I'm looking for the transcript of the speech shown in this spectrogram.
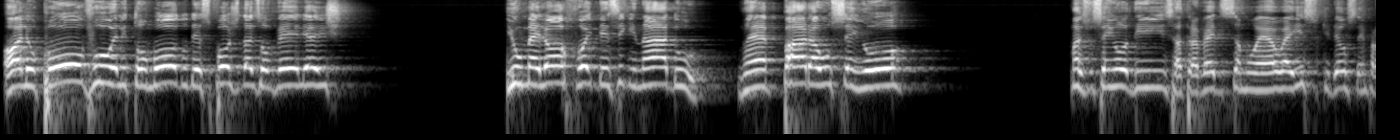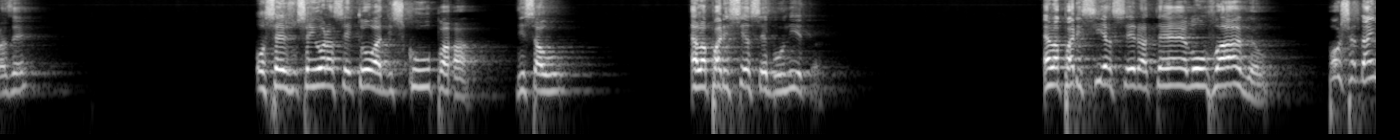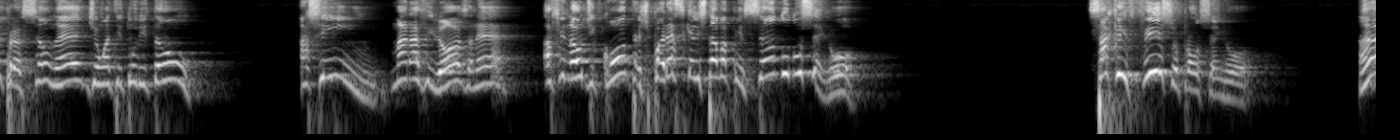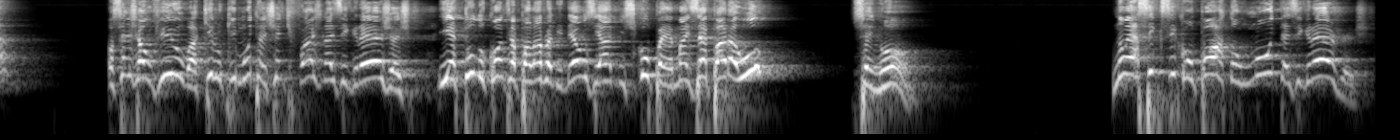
Olha, o povo ele tomou do despojo das ovelhas, e o melhor foi designado não é, para o Senhor. Mas o Senhor diz, através de Samuel, é isso que Deus tem prazer? Ou seja, o Senhor aceitou a desculpa de Saul. Ela parecia ser bonita. Ela parecia ser até louvável. Poxa, dá a impressão, né, de uma atitude tão assim maravilhosa, né? Afinal de contas, parece que ele estava pensando no Senhor sacrifício para o Senhor. Hã? Você já ouviu aquilo que muita gente faz nas igrejas e é tudo contra a palavra de Deus e a desculpa é, mas é para o Senhor. Não é assim que se comportam muitas igrejas.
